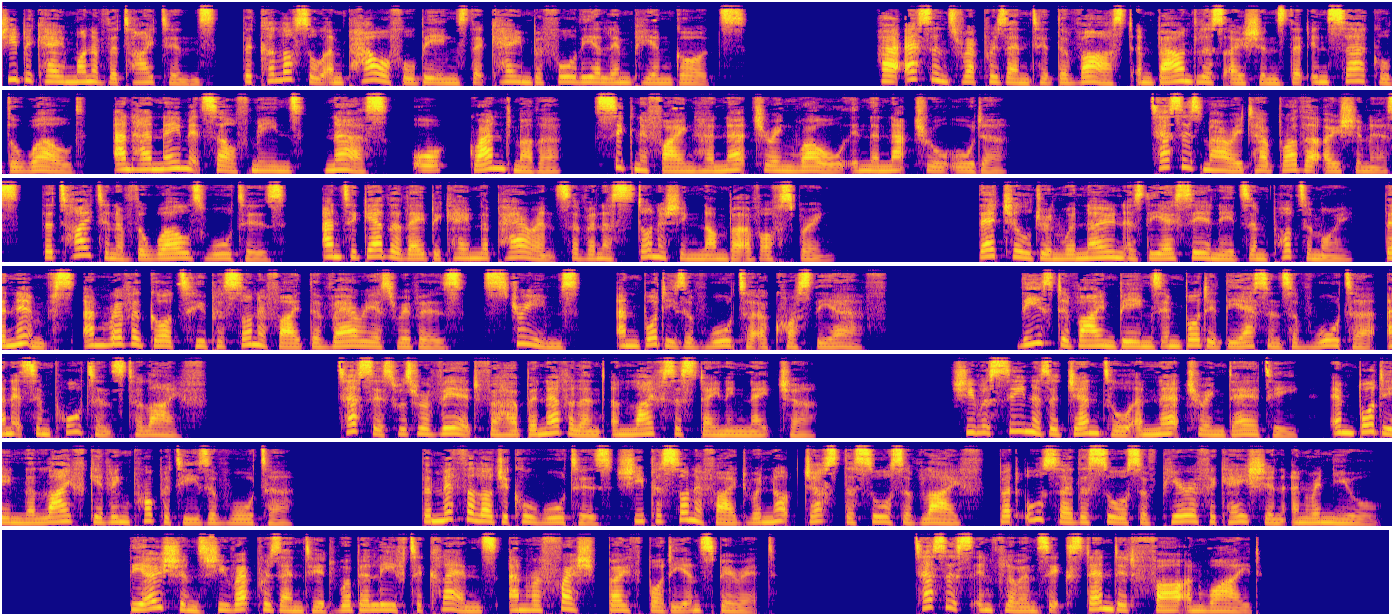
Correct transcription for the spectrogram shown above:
She became one of the Titans, the colossal and powerful beings that came before the Olympian gods. Her essence represented the vast and boundless oceans that encircled the world, and her name itself means nurse or grandmother, signifying her nurturing role in the natural order. Tethys married her brother Oceanus, the titan of the world's waters, and together they became the parents of an astonishing number of offspring. Their children were known as the Oceanids and Potamoi, the nymphs and river gods who personified the various rivers, streams, and bodies of water across the earth. These divine beings embodied the essence of water and its importance to life. Tethys was revered for her benevolent and life-sustaining nature. She was seen as a gentle and nurturing deity, embodying the life-giving properties of water. The mythological waters she personified were not just the source of life, but also the source of purification and renewal. The oceans she represented were believed to cleanse and refresh both body and spirit. Tethys' influence extended far and wide.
